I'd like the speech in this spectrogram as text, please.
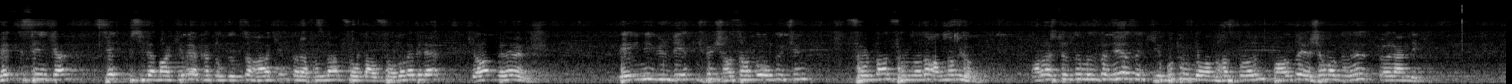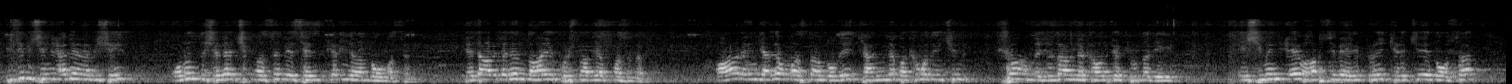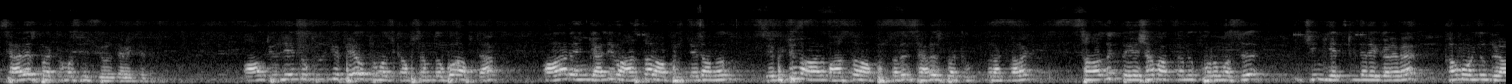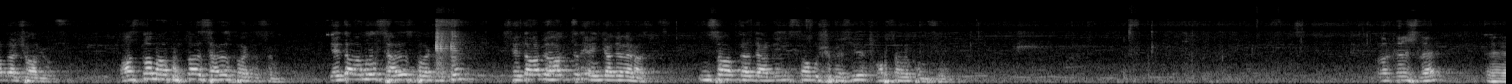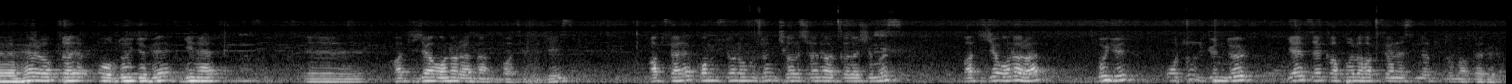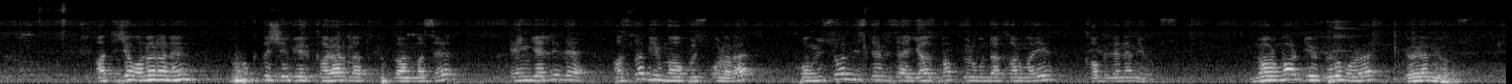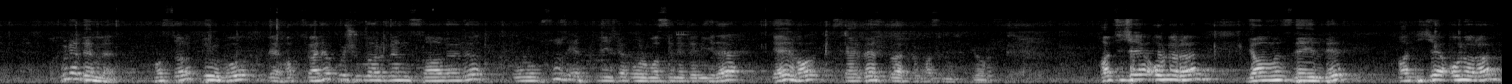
Mecliseyken setkisiyle mahkemeye katıldığımızda hakim tarafından sorulan sorulara bile cevap verememiş. Beyni yüzde yetmiş beş hasarlı olduğu için sorulan soruları anlamıyor. Araştırdığımızda ne yazık ki bu durumda olan hastaların fazla yaşamadığını öğrendik. Bizim için en önemli şey onun dışarıya çıkması ve sevdiklerin yanında olması. Tedavilerin daha iyi koşullarda yapmasıdır. Ağır engelli olmasından dolayı kendine bakamadığı için şu anda cezaevinde kalacak durumda değil. Eşimin ev hapsi ve elektronik kelepçeyle de olsa serbest bırakılmasını istiyoruz demektedir. 659. F otoması kapsamında bu hafta ağır engelli ve hasta mahpus Dedan'ın ve bütün ağır hasta mahpusların serbest bırakılarak sağlık ve yaşam haklarının koruması için yetkililere göreve kamuoyunu duyarlar çağırıyoruz. Hasta mahpuslar serbest bırakılsın. Dede Anıl serbest bırakılsın. Tedavi haktır engellenemez. İnsan Hakları Derneği İstanbul Şubesi Hapishane Komisyonu. Arkadaşlar e, her hafta olduğu gibi yine e, Hatice Onaran'dan bahsedeceğiz. Hapishane komisyonumuzun çalışan arkadaşımız Hatice Onaran bugün 30 gündür Gebze Kapalı Hapishanesi'nde tutulmaktadır. Hatice Onaran'ın hukuk dışı bir kararla tutuklanması engelli ve hasta bir mahpus olarak komisyon listemize yazmak durumunda kalmayı kabullenemiyoruz. Normal bir durum olarak göremiyoruz. Bu nedenle hastalık durumu ve hapishane koşullarının sağlığını olumsuz etkileyecek olması nedeniyle derhal serbest bırakılmasını istiyoruz. Hatice Onaran yalnız değildir. Hatice Onaran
